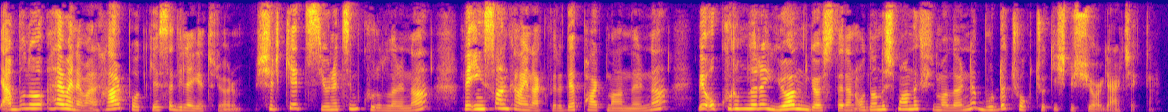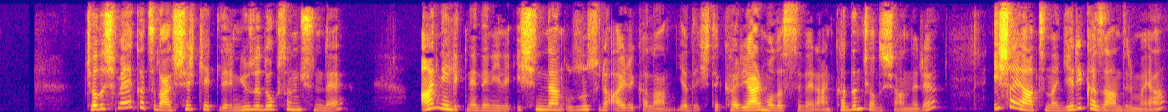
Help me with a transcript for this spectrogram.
Yani bunu hemen hemen her podcast'te dile getiriyorum. Şirket yönetim kurullarına ve insan kaynakları departmanlarına ve o kurumlara yön gösteren o danışmanlık firmalarına burada çok çok iş düşüyor gerçekten. Çalışmaya katılan şirketlerin %93'ünde annelik nedeniyle işinden uzun süre ayrı kalan ya da işte kariyer molası veren kadın çalışanları iş hayatına geri kazandırmaya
